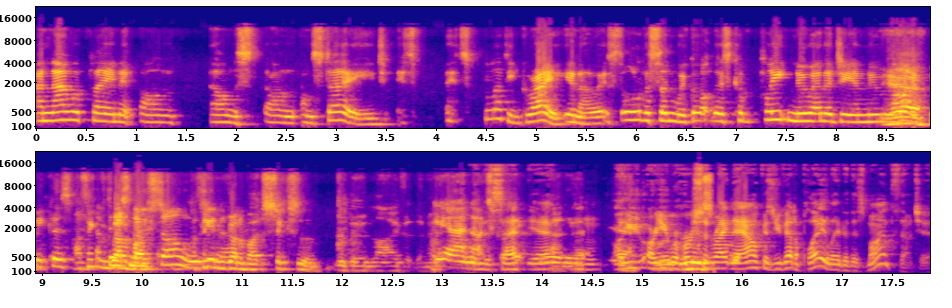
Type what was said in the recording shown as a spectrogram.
and now we're playing it on on the on, on stage. It's it's bloody great, you know. It's all of a sudden we've got this complete new energy and new Yeah. life because I think of we've got these about new songs. I think you we've know. got about six of them we're doing live at the minute. yeah, and In the that's set, yeah. really. Yeah. Are you are you We're- we're rehearsing right now? Because you've got to play later this month, don't you?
